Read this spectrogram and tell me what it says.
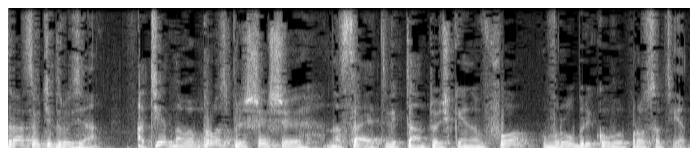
Здравствуйте, друзья! Ответ на вопрос, пришедший на сайт victam.info в рубрику «Вопрос-ответ».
